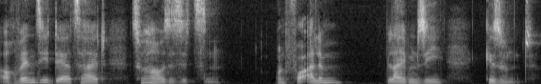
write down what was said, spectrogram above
auch wenn sie derzeit zu Hause sitzen. Und vor allem bleiben Sie gesund.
